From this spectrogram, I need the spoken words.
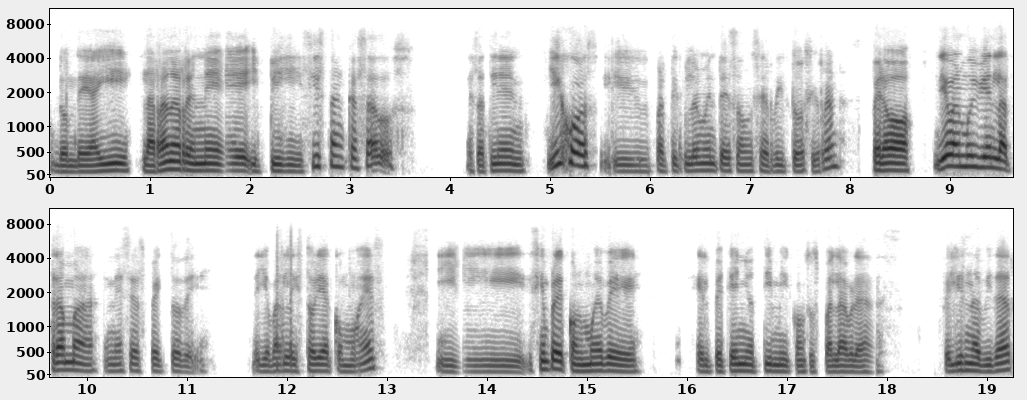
donde ahí la rana René y Piggy sí están casados, hasta tienen hijos y particularmente son cerditos y ranas. Pero llevan muy bien la trama en ese aspecto de llevar la historia como es y, siempre conmueve el pequeño Timmy con sus palabras Feliz Navidad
